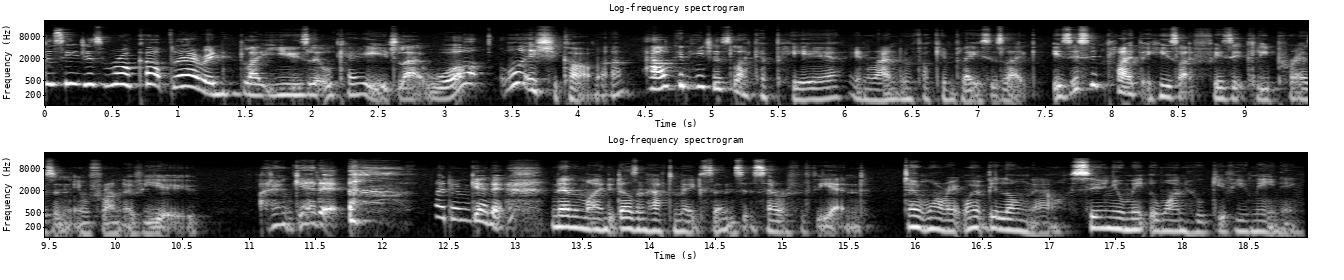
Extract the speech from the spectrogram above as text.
Does he just rock up there in like Yu's little cage? Like what? What is Shikama? How can he just like appear in random fucking places? Like, is this implied that he's like physically present in front of you? I don't get it. I don't get it. Never mind, it doesn't have to make sense. It's Seraph of the end. Don't worry, it won't be long now. Soon you'll meet the one who'll give you meaning.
